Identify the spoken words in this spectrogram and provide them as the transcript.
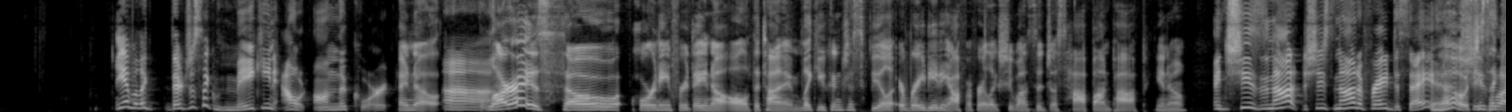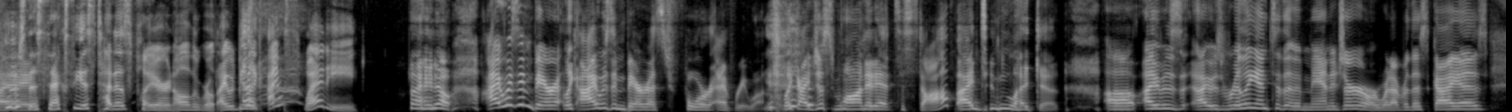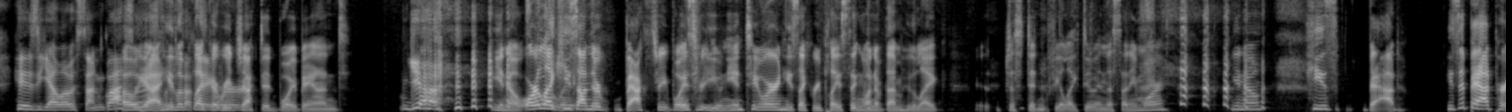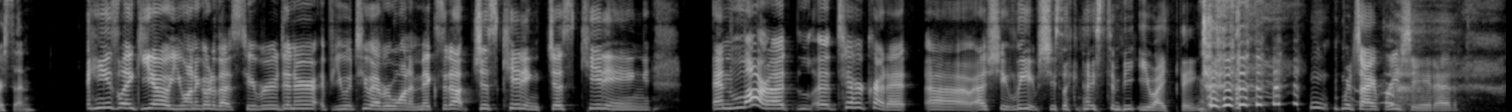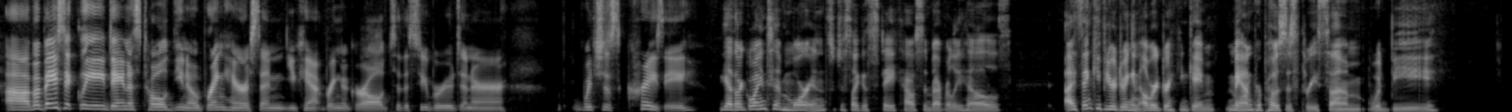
Yeah, but like they're just like making out on the court. I know. Uh, Laura is so horny for Dana all the time. Like you can just feel it irradiating off of her. Like she wants to just hop on pop, you know? And she's not she's not afraid to say it. No, she's, like, who's the sexiest tennis player in all the world? I would be like, I'm sweaty. I know. I was embarrassed like I was embarrassed for everyone. Like I just wanted it to stop. I didn't like it. Uh, I was I was really into the manager or whatever this guy is, his yellow sunglasses. Oh yeah, he I looked like a were- rejected boy band. Yeah. you know, or like he's on their Backstreet Boys reunion tour and he's like replacing one of them who like just didn't feel like doing this anymore. You know, he's bad. He's a bad person. He's like, yo, you want to go to that Subaru dinner? If you two ever want to mix it up, just kidding, just kidding. And Laura, uh, to her credit, uh, as she leaves, she's like, nice to meet you, I think, which I appreciated. Uh, but basically, Dana's told, you know, bring Harrison. You can't bring a girl to the Subaru dinner, which is crazy. Yeah, they're going to Morton's, just like a steakhouse in Beverly Hills. I think if you're doing an L Word drinking game, man proposes threesome would be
